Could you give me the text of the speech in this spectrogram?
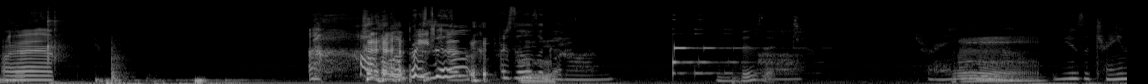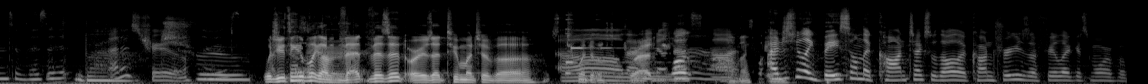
Uh, Oh, Brazil. Brazil's a good one. visit. Train. Hmm. Use a train to visit. bruh. That is true. true. Would you think of like a vet visit, or is that too much of a too much of a Oh, that stretch? Well, Oh, not. I just feel like based on the context with all the countries, I feel like it's more of a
